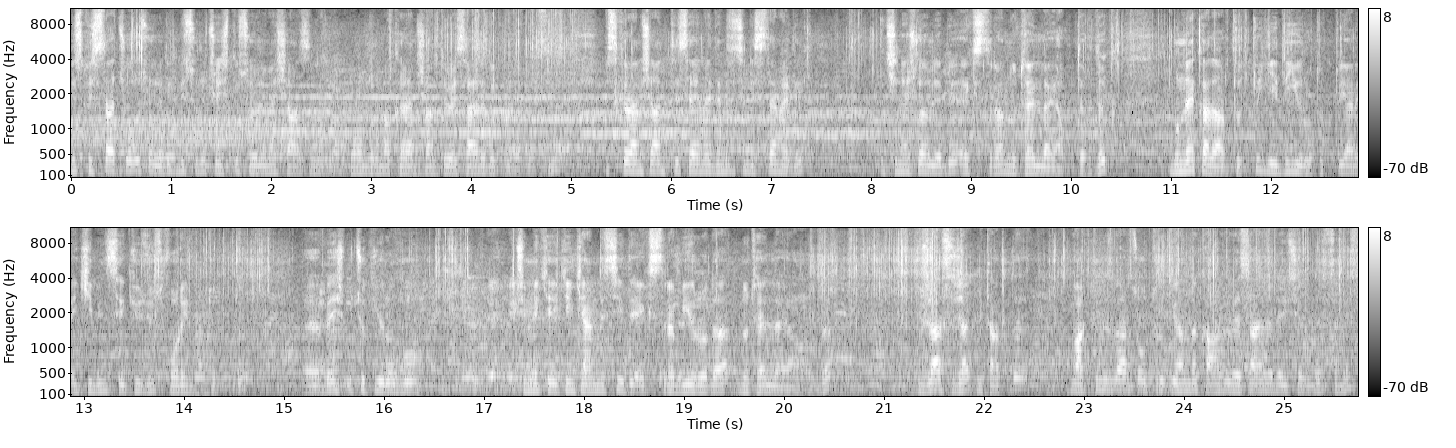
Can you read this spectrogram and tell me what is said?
Biz pistachiyolu söyledik. Bir sürü çeşitli söyleme şansımız var. Dondurma, krem şanti vesaire de koyabilirsiniz. Biz krem şanti sevmediğimiz için istemedik. İçine şöyle bir ekstra Nutella yaptırdık. Bu ne kadar tuttu? 7 euro tuttu. Yani 2800 forint tuttu. Ee, 5,5 euro bu çimli kekin kendisiydi. Ekstra 1 euro da Nutella'ya aldı. Güzel sıcak bir tatlı. Vaktiniz varsa oturup yanında kahve vesaire de içebilirsiniz.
